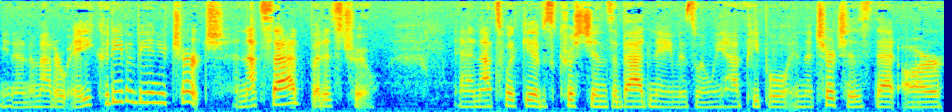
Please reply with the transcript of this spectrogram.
you know no matter it could even be in your church. And that's sad but it's true and that's what gives christians a bad name is when we have people in the churches that are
